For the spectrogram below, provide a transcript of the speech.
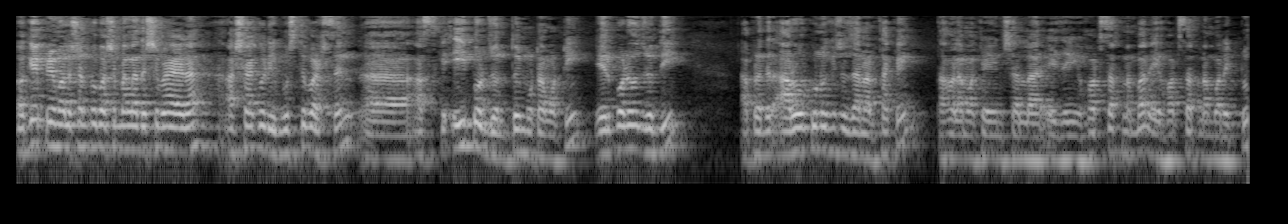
ওকে, প্রিয় মালয়েশিয়ান প্রবাসী বাংলাদেশি ভাইয়েরা, আশা করি বুঝতে পারছেন আজকে এই পর্যন্তই মোটামুটি। এরপরেও যদি আপনাদের আরও কোনো কিছু জানার থাকে, তাহলে আমাকে ইনশাল্লাহ এই যে হোয়াটসঅ্যাপ নাম্বার এই হোয়াটসঅ্যাপ নাম্বার একটু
